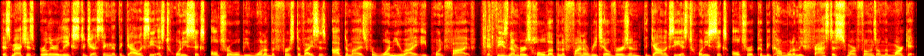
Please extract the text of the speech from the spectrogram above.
This matches earlier leaks suggesting that the Galaxy S26 Ultra will be one of the first devices optimized for One UI 8.5. If these numbers hold up in the final retail version, the Galaxy S26 Ultra could become one of the fastest smartphones on the market,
